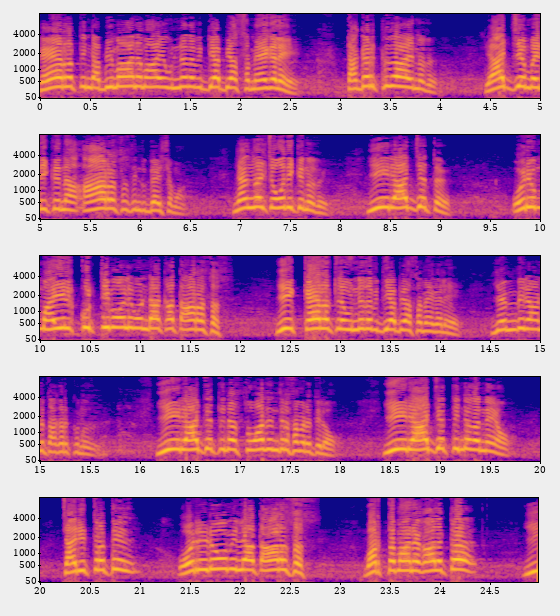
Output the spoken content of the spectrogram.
കേരളത്തിന്റെ അഭിമാനമായ ഉന്നത വിദ്യാഭ്യാസ മേഖലയെ തകർക്കുക എന്നത് രാജ്യം ഭരിക്കുന്ന ആർ എസ് എസിന്റെ ഉദ്ദേശമാണ്. ഞങ്ങൾ ചോദിക്കുന്നത് ഈ രാജ്യത്ത് ഒരു മയിൽക്കുറ്റി പോലും ഉണ്ടാക്കാത്ത ആർ എസ് എസ് ഈ കേരളത്തിലെ ഉന്നത വിദ്യാഭ്യാസ മേഖലയെ എന്തിനാണ് തകർക്കുന്നത്? ഈ രാജ്യത്തിന്റെ സ്വാതന്ത്ര്യ സമരത്തിലോ ഈ രാജ്യത്തിന്റെ തന്നെയോ ചരിത്രത്തിൽ ഒരിടവുമില്ലാത്ത ആർ എസ് എസ് വർത്തമാന കാലത്ത് ഈ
